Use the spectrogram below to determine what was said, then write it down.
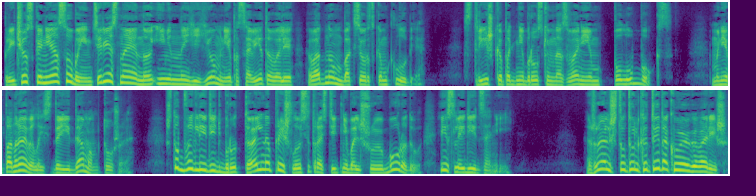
Прическа не особо интересная, но именно ее мне посоветовали в одном боксерском клубе. Стрижка под неброским названием «полубокс». Мне понравилось, да и дамам тоже. Чтобы выглядеть брутально, пришлось отрастить небольшую бороду и следить за ней. «Жаль, что только ты такое говоришь».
